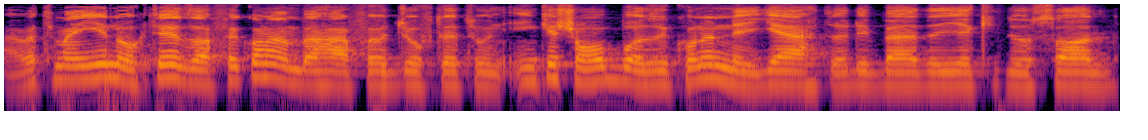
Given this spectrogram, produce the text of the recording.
البته من یه نکته اضافه کنم به حرف جفتتون. اینکه شما بازیکن نگه داری بعد یکی دو سال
